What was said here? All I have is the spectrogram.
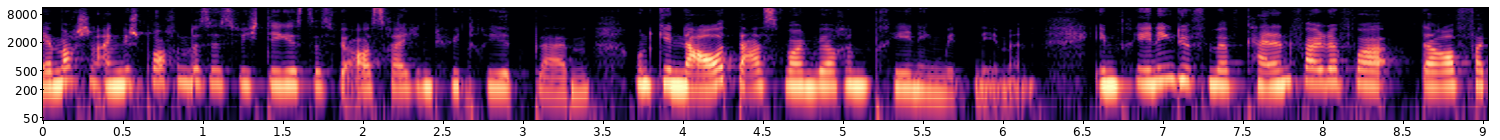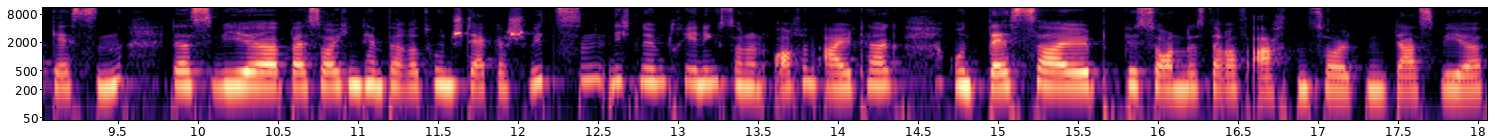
Wir haben auch schon angesprochen, dass es wichtig ist, dass wir ausreichend hydriert bleiben. Und genau das wollen wir auch im Training mitnehmen. Im Training dürfen wir auf keinen Fall davor, darauf vergessen, dass wir bei solchen Temperaturen stärker schwitzen, nicht nur im Training, sondern auch im Alltag und deshalb besonders darauf achten sollten, dass wir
